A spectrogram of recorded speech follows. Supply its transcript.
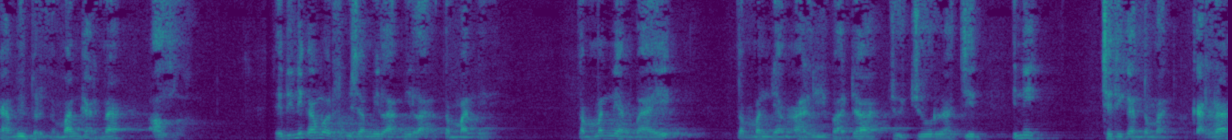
Kami berteman karena Allah. Jadi ini kamu harus bisa milah-milah teman ini teman yang baik, teman yang ahli ibadah, jujur, rajin. Ini jadikan teman karena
